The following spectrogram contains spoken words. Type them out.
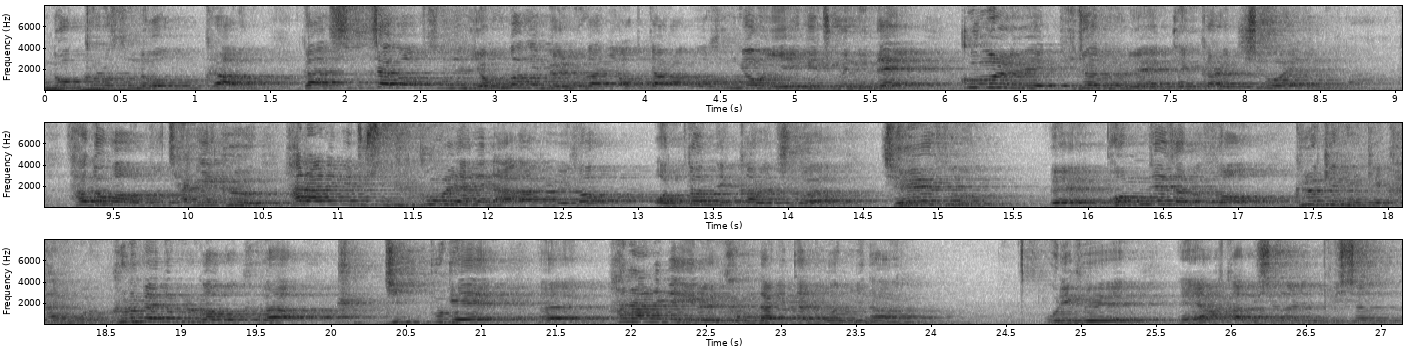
No cross, no crown. 그러니까 십자가 없이는 영광의 멸류관이 없다라고 성경은 얘기해 주고 있는데 꿈을 위해 비전을 위해 대가를 치러야 됩니다. 사도 바울도 자기 그 하나님이 주신 그 꿈을 향해 나가기 위해서 어떤 대가를 치러요? 재수, 네, 범죄자로서 그렇게 그렇게 가는 거예요. 그럼에도 불구하고 그가 그 기쁘게 예, 하나님의 일을 감당했다는 겁니다. 우리 교회 예, 아까 미션을 미션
